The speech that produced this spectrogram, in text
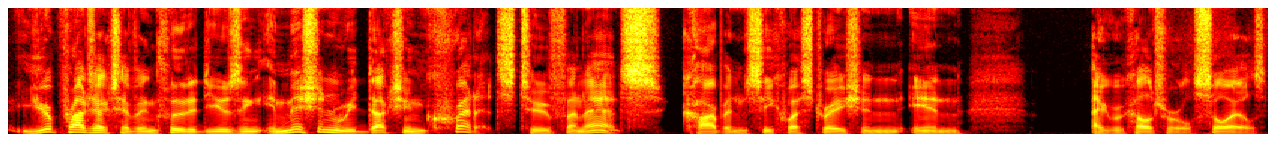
Your projects have included using emission reduction credits to finance carbon sequestration in agricultural soils.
